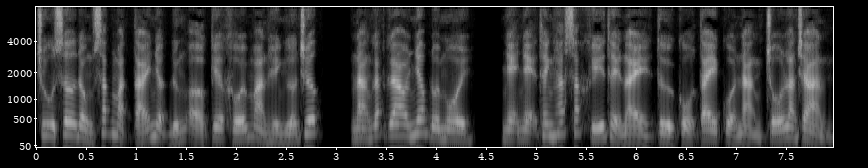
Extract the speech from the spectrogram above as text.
Chu sơ đồng sắc mặt tái nhợt đứng ở kia khối màn hình lớn trước, nàng gắt gao nhấp đôi môi, nhẹ nhẹ thanh hát sắc khí thể này từ cổ tay của nàng chỗ lan tràn,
